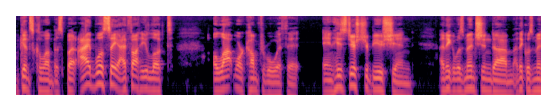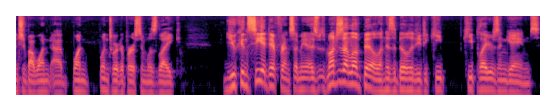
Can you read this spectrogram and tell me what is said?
against Columbus, but I will say I thought he looked a lot more comfortable with it, and his distribution. I think it was mentioned. Um, I think it was mentioned by one uh, one one Twitter person was like, you can see a difference. I mean, as, as much as I love Bill and his ability to keep keep players in games.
